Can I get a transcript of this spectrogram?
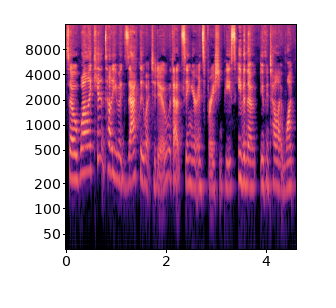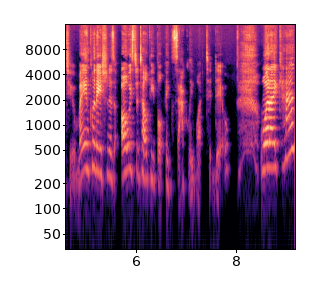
So, while I can't tell you exactly what to do without seeing your inspiration piece, even though you can tell I want to, my inclination is always to tell people exactly what to do. What I can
